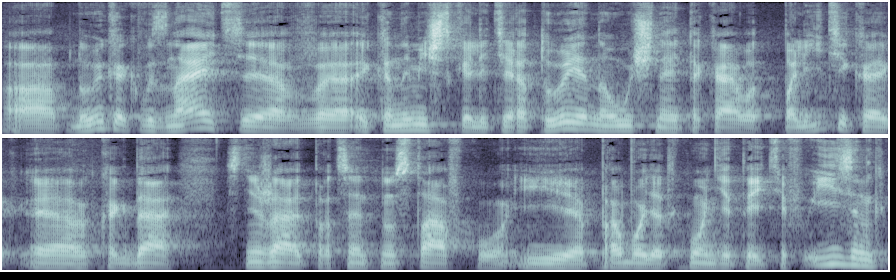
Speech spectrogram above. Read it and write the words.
А, ну и, как вы знаете, в экономической литературе научной такая вот политика, э, когда снижают процентную ставку и проводят quantitative easing,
